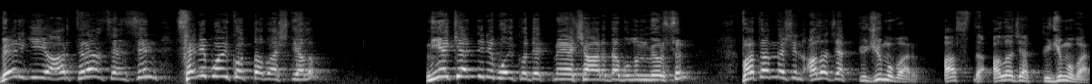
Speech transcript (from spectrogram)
Vergiyi artıran sensin. Seni boykotla başlayalım. Niye kendini boykot etmeye çağrıda bulunmuyorsun? Vatandaşın alacak gücü mü var? Aslı alacak gücü mü var?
